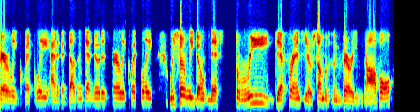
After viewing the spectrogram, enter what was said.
fairly quickly. And if it doesn't get noticed fairly quickly, we certainly don't miss three different, you know, some of them very novel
